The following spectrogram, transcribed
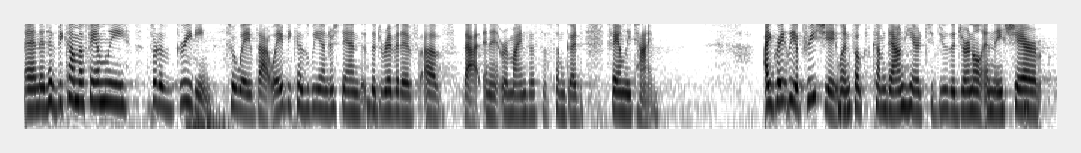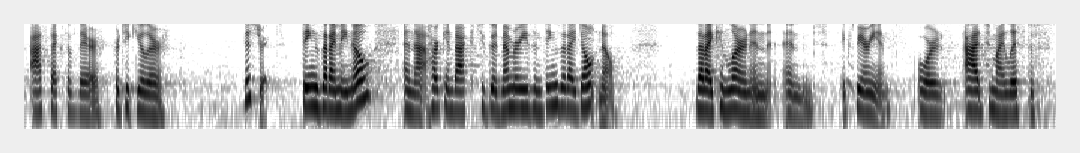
And it has become a family sort of greeting to wave that way because we understand the derivative of that and it reminds us of some good family time. I greatly appreciate when folks come down here to do the journal and they share aspects of their particular district things that I may know and that harken back to good memories, and things that I don't know that I can learn and, and experience or add to my list of,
